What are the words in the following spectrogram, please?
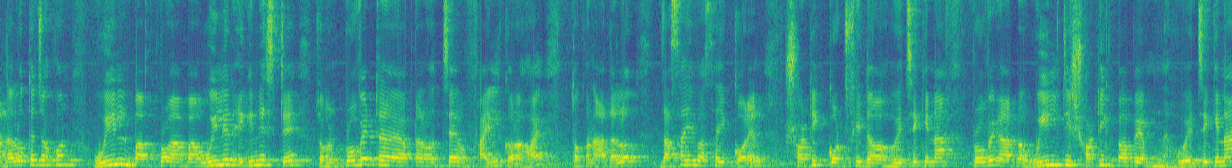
আদালতে যখন উইল বা বা উইলের এগেনস্টে যখন প্রোভেট আপনার হচ্ছে ফাইল করা হয়, তখন আদালত যাচাই বাছাই করেন, সঠিক কোর্ট ফি দেওয়া হয়েছে কিনা উইলটি সঠিকভাবে হয়েছে কিনা,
